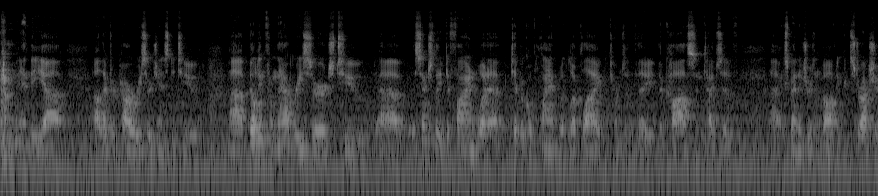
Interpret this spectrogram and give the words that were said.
and the uh, Electric Power Research Institute uh, building from that research to uh, essentially define what a typical plant would look like in terms of the, the costs and types of uh, expenditures involved in construction,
